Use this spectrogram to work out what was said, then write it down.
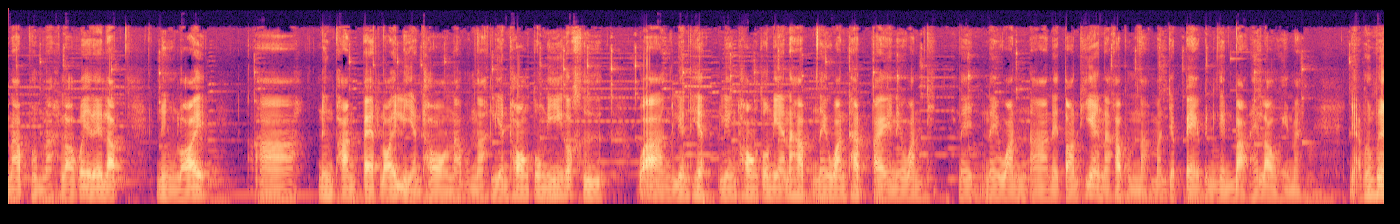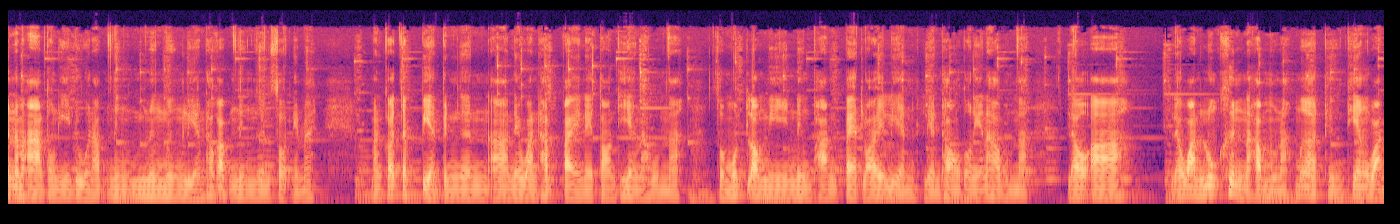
นะครับผมนะเราก็จะได้รับ 100อ่า1,800 เหรียญทองนะผมนะเหรียญทองตรงนี้ก็คือว่าเหรียญเหรียญทองตรงนี้นะครับในวันถัดไปในวันในในวันอ่าในตอนเที่ยงนะครับผมนะมันจะแปลงเป็นเงินบาทให้เราเห็นไหม เนี่ยเพื่อนๆนำมาอ่านตรงนี้ดูนะครับหนึ่งหนึ่งหมื่นเหรียญเท่ากับหนึ่งเงินสดเห็นไหมมันก็จะเปลี่ยนเป็นเงินในวันถัดไปในตอนเที่ยงนะครับผมนะ สมมุติเรามี 1,800 เหรียญเหรียญทองตรงนี้นะครับผมนะ แล้วอ่าแล้ววันรุ่งขึ้นนะครับผมนะ เมื่อถึงเที่ยงวัน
